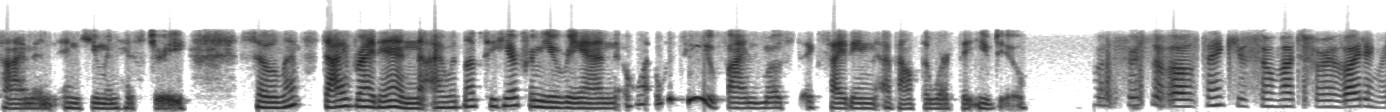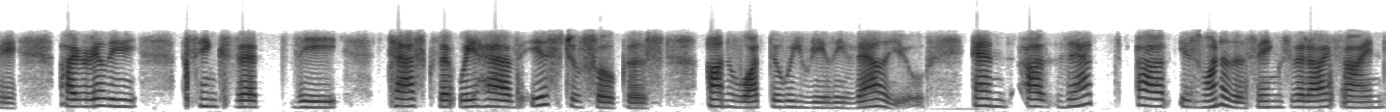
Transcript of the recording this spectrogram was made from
time in, in human history. So let's dive right in. I would love to hear from you, Riane. What, what do you find most exciting about the work that you do? Well, first of all, thank you so much for inviting me. I really think that the task that we have is to focus on what do we really value. And uh, that uh, is one of the things that I find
